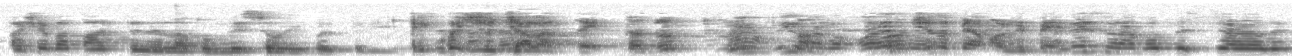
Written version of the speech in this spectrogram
faceva parte della commissione in quel periodo. E questo già l'ha detto, non, No, no, parlo- non ci dobbiamo ripetere. Adesso la commissione,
